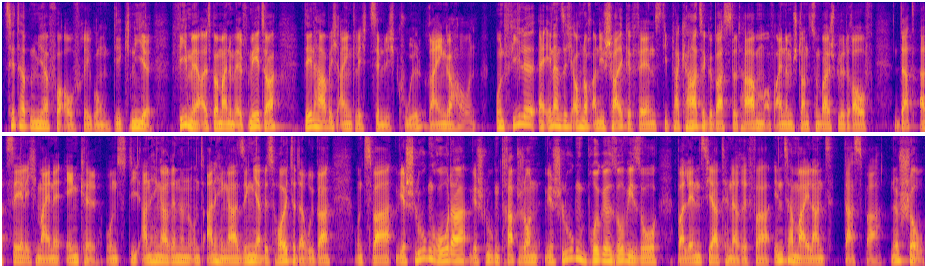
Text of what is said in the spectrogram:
zitterten mir vor Aufregung die Knie. Viel mehr als bei meinem Elfmeter. Den habe ich eigentlich ziemlich cool reingehauen. Und viele erinnern sich auch noch an die Schalke-Fans, die Plakate gebastelt haben. Auf einem stand zum Beispiel drauf, das erzähle ich meine Enkel. Und die Anhängerinnen und Anhänger singen ja bis heute darüber. Und zwar, wir schlugen Roda, wir schlugen Trabzon, wir schlugen Brügge sowieso, Valencia, Teneriffa, Inter Mailand, das war eine Show.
